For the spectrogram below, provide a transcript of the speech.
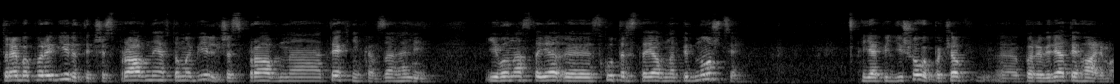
треба перевірити, чи справний автомобіль, чи справна техніка взагалі. І вона стоя... е, скутер стояв на підножці. Я підійшов і почав е, перевіряти гальма.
